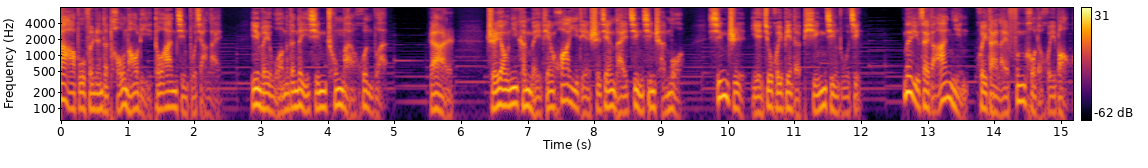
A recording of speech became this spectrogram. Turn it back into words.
大部分人的头脑里都安静不下来，因为我们的内心充满混乱。然而，只要你肯每天花一点时间来静心沉默，心智也就会变得平静如镜。内在的安宁会带来丰厚的回报，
